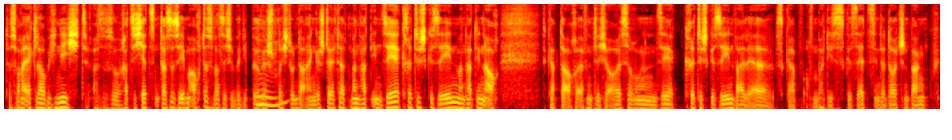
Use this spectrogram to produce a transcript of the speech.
Das war er, glaube ich, nicht. Also so hat sich jetzt, und das ist eben auch das, was sich über die Bürgersprechstunde mhm. eingestellt hat. Man hat ihn sehr kritisch gesehen. Man hat ihn auch, es gab da auch öffentliche Äußerungen, sehr kritisch gesehen, weil er, es gab offenbar dieses Gesetz in der Deutschen Bank,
